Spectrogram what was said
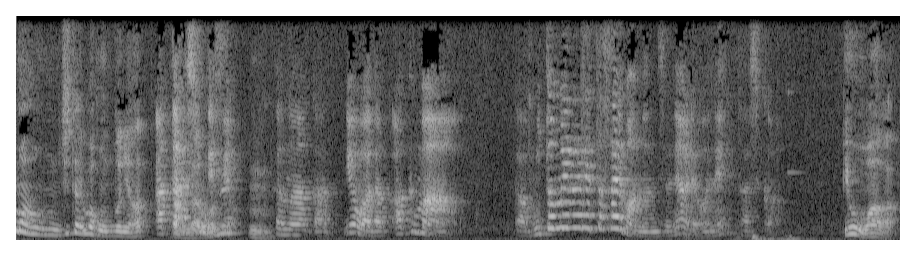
判自体は本当にあったんだろうあったらしいんですよ。ねうん。そのなんか要はだから悪魔が認められた裁判なんですよねあれはね。確か。要は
